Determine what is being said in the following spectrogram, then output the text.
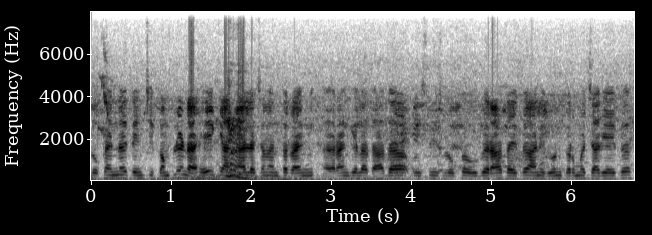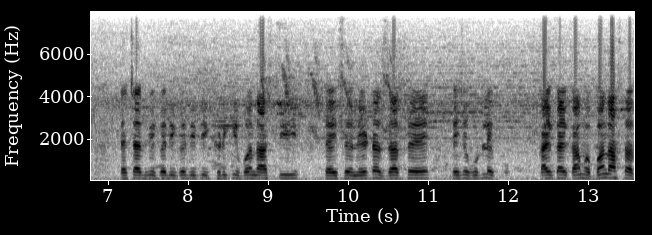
लोकांना त्यांची कंप्लेंट आहे की आम्ही आल्याच्यानंतर रांग रांगेला दहा दहा वीस वीस लोक उभे राहत आहेत आणि दोन कर्मचारी आहेत. त्याच्यात बी कधी कधी ती खिडकी बंद असती त्याचं नेटच जाते त्याचे कुठले काही काही कामं बंद असतात.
